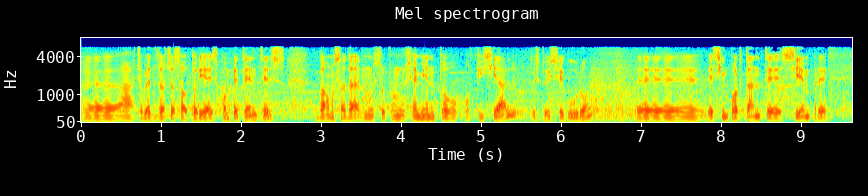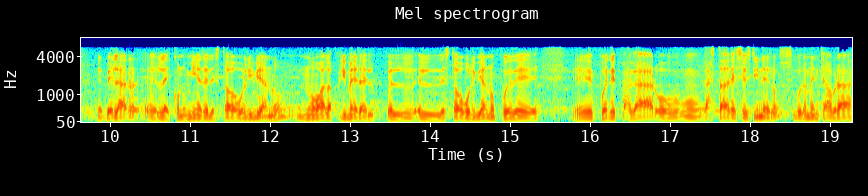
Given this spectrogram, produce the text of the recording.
eh, a través de nuestras autoridades competentes. Vamos a dar nuestro pronunciamiento oficial, estoy seguro. Eh, es importante siempre velar la economía del Estado boliviano, no a la primera el Estado boliviano puede eh, puede pagar o gastar esos dineros. Seguramente habrá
